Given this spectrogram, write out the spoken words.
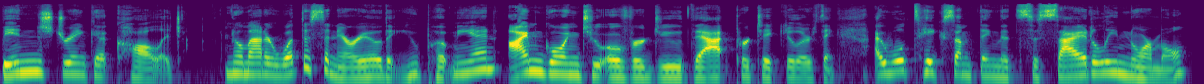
binge drink at college, no matter what the scenario that you put me in, I'm going to overdo that particular thing. I will take something that's societally normal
